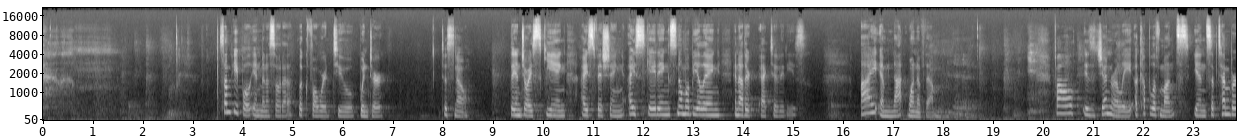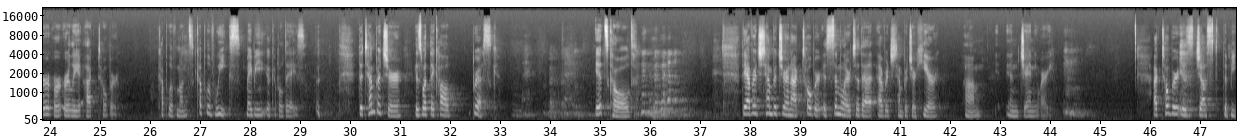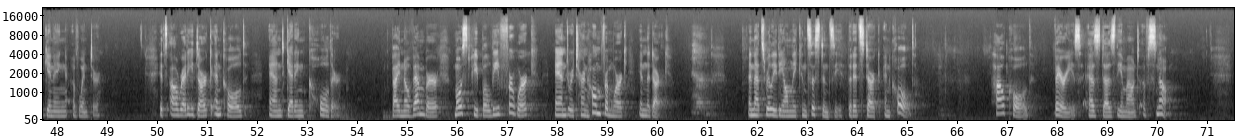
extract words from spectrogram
some people in Minnesota look forward to winter, to snow. They enjoy skiing, ice fishing, ice skating, snowmobiling, and other activities. I am not one of them. Fall is generally a couple of months in September or early October. A couple of months, a couple of weeks, maybe a couple of days. The temperature is what they call brisk. It's cold. The average temperature in October is similar to the average temperature here um, in January. October is just the beginning of winter. It's already dark and cold and getting colder. By November, most people leave for work and return home from work in the dark. And that's really the only consistency, that it's dark and cold. How cold varies, as does the amount of snow.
